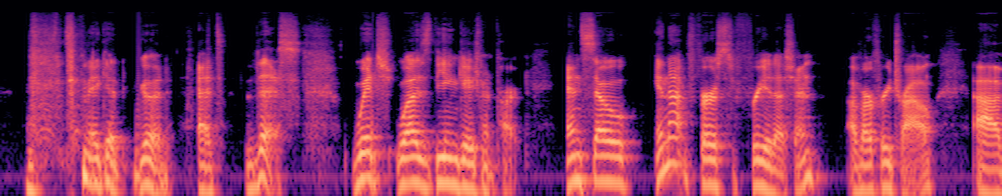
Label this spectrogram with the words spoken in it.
to make it good at this, which was the engagement part. And so in that first free edition of our free trial, uh,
